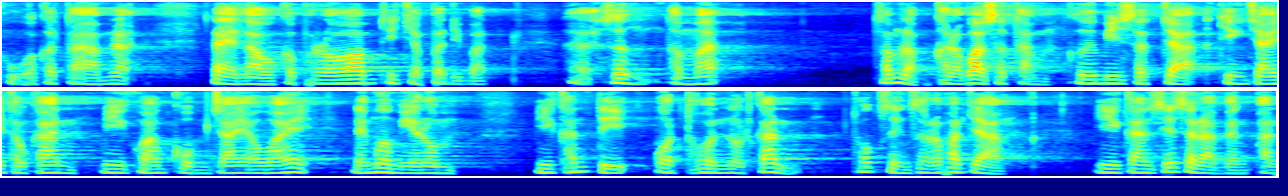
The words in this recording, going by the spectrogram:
ครัวก็ตามนะแต่เราก็พร้อมที่จะปฏิบัติ ซึ่งธรรมะ สำหรับคารวะสธรรม คือมีสัจจะจริงใจต่อกัน มีความข่มใจเอาไว้ในเมื่อมีอารมณ์ มีขันติอดทนอดกั้น ทุกสิ่งสารพัดอย่าง มีการเสียสละแบ่งปัน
